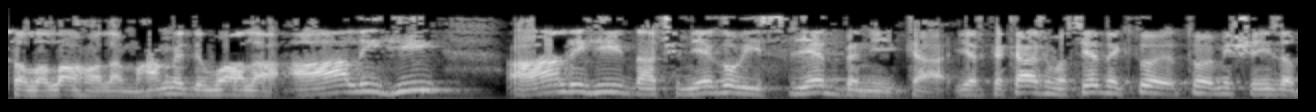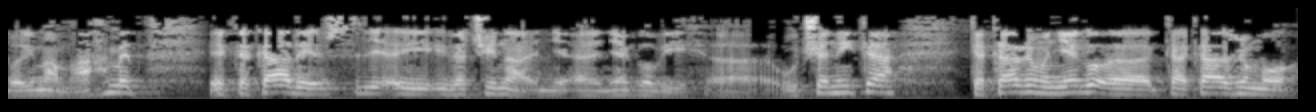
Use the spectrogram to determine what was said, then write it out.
sallallahu ala Muhammedu, ala alihi, alihi, znači njegovi sljedbenika, jer kad kažemo sljedbenik, to je, to je mišljenje izabor imam Ahmed, jer kad i većina njegovih uh, učenika, kad kažemo, njego, uh, kad kažemo uh,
